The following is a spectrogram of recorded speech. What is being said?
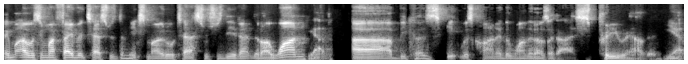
I was in my favorite test was the mixed modal test, which was the event that I won. Yeah. Uh, because it was kind of the one that I was like, oh, it's pretty rounded. Yeah.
